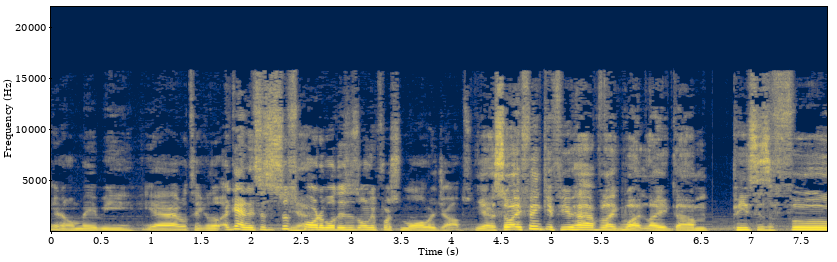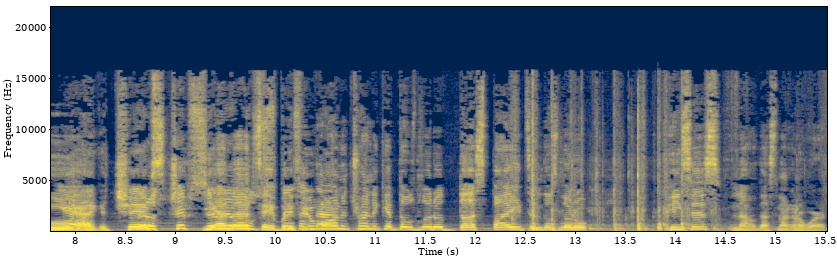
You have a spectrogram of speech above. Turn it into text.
You know, maybe, yeah, it'll take a little. Again, it's just, it's just Yeah. portable. This is only for smaller jobs. Yeah, so I think if you have like what, like um pieces of food, Yeah. like a chips, Little chips, yeah, that's it. But if you like want to trying to get those little dust bites and those little pieces, no, that's not gonna work.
